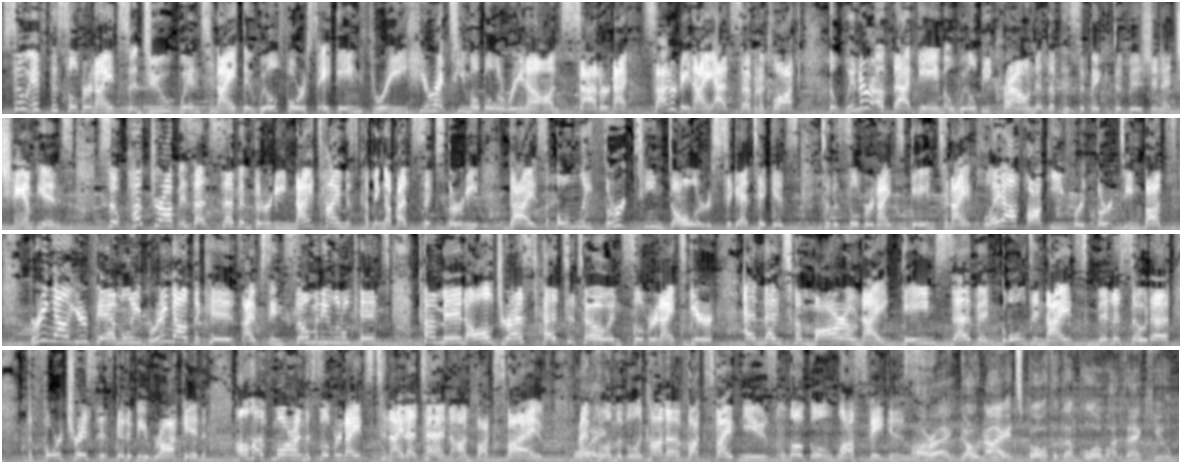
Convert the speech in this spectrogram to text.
So if the Silver Knights do win tonight, they will force a game three here at T-Mobile Arena on Saturday, Saturday night at 7 o'clock. The winner of that game will be crowned the Pacific Division champions. So puck drop is at 7.30. Nighttime is coming up at 6.30. Guys, only $13 to get tickets to the Silver Knights game tonight. Playoff hockey for 13 bucks. Bring out your family, bring out the kids. I've seen so many little kids come in all dressed head to toe in Silver Knights gear. And then tomorrow night, game seven, Golden Knights, Minnesota. The Fortress is going to be rocking. I'll have more on the Silver Knights tonight at 10 on Fox 5. Right. I'm Paloma Villicana, Fox 5 News, local Las Vegas. All right, go Knights, both of them. Paloma, thank you.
